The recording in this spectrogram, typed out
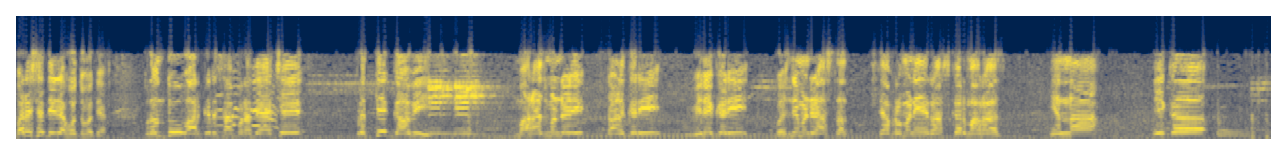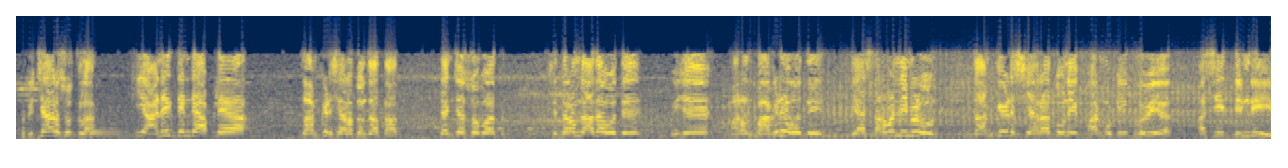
बऱ्याचशा दिंड्या होत होत्या. परंतु वारकरी संप्रदायाचे प्रत्येक गावी महाराज मंडळी टाळकरी विनेकरी भजनी मंडळी असतात. त्याप्रमाणे रासकर महाराज यांना एक विचार सुचला की अनेक दिंड्या आपल्या जामखेड शहरातून जातात. त्यांच्यासोबत सीताराम दादा होते विजय महाराज बागडे होते या सर्वांनी मिळून जामखेड शहरातून एक फार मोठी भव्य अशी दिंडी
